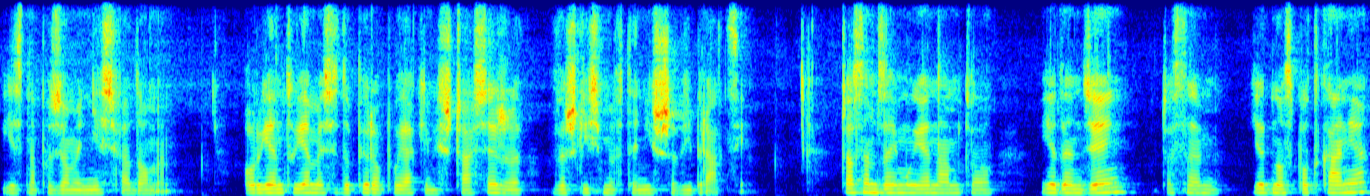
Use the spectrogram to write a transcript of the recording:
jest na poziomie nieświadomym. Orientujemy się dopiero po jakimś czasie, że weszliśmy w te niższe wibracje. Czasem zajmuje nam to jeden dzień, czasem jedno spotkanie,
